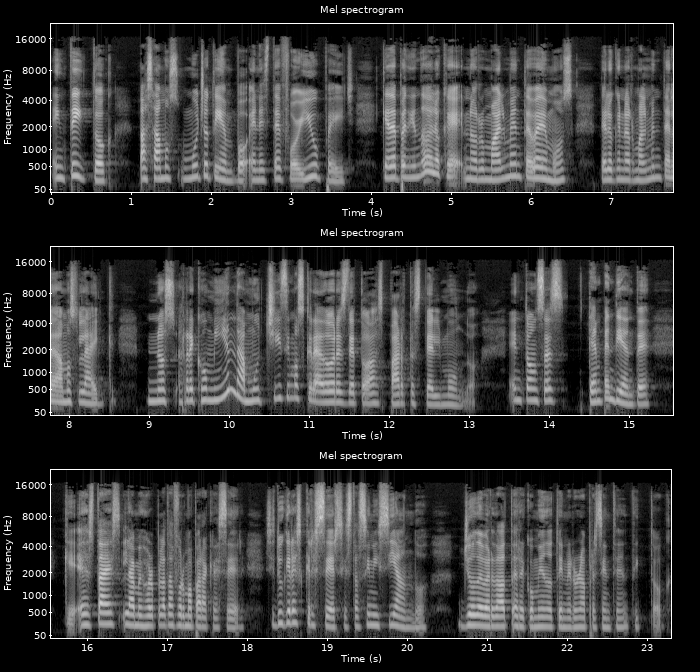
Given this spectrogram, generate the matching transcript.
En TikTok pasamos mucho tiempo en este For You page, que dependiendo de lo que normalmente vemos, de lo que normalmente le damos like, nos recomienda a muchísimos creadores de todas partes del mundo. Entonces, ten pendiente que esta es la mejor plataforma para crecer. Si tú quieres crecer, si estás iniciando, yo de verdad te recomiendo tener una presencia en TikTok.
